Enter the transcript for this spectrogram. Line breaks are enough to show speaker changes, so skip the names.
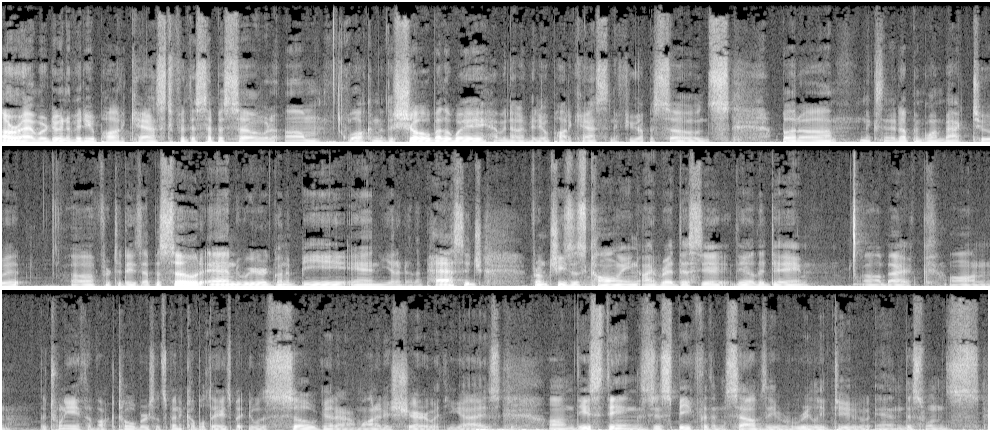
All right, we're doing a video podcast for this episode. Um, welcome to the show, by the way. Haven't done a video podcast in a few episodes, but uh, mixing it up and going back to it uh, for today's episode. And we're going to be in yet another passage from Jesus Calling. I read this the, the other day, uh, back on the 28th of October, so it's been a couple days, but it was so good and I wanted to share it with you guys. Um, these things just speak for themselves, they really do, and this one's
